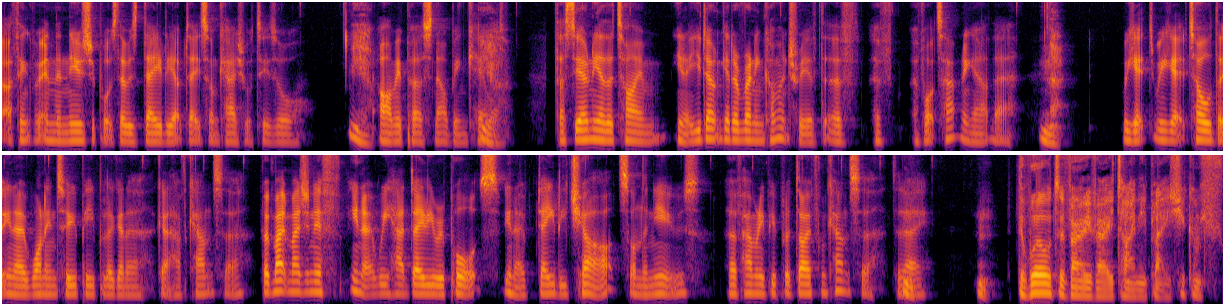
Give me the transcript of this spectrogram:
I think in the news reports there was daily updates on casualties or Yeah. army personnel being killed. Yeah. That's the only other time you know you don't get a running commentary of the, of, of of what's happening out there. No. We get we get told that you know one in two people are gonna gonna have cancer, but imagine if you know we had daily reports, you know, daily charts on the news of how many people have died from cancer today. The world's a very, very tiny place. You can, f-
